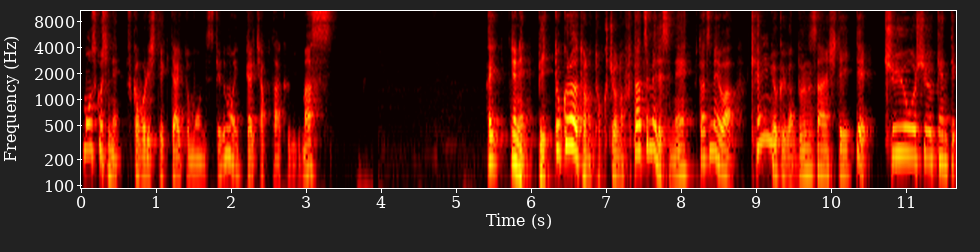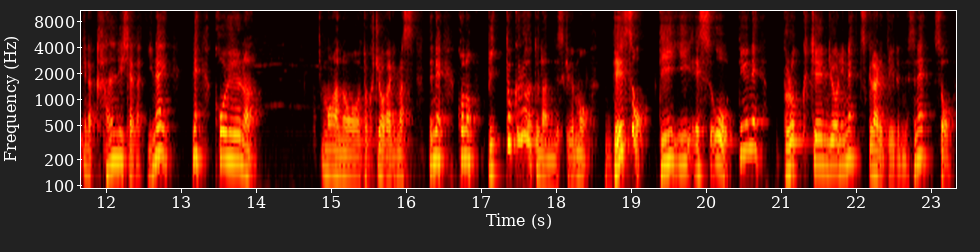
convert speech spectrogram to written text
もう少しね、深掘りしていきたいと思うんですけども、一回チャプター区切ります。はい。じゃあね、ビットクラウドの特徴の2つ目ですね。2つ目は、権力が分散していて、中央集権的な管理者がいない。ね、こういうようなもあの特徴があります。でね、このビットクラウドなんですけども、DESO、DESO っていうね、ブロックチェーン上にね、作られているんですね。そ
